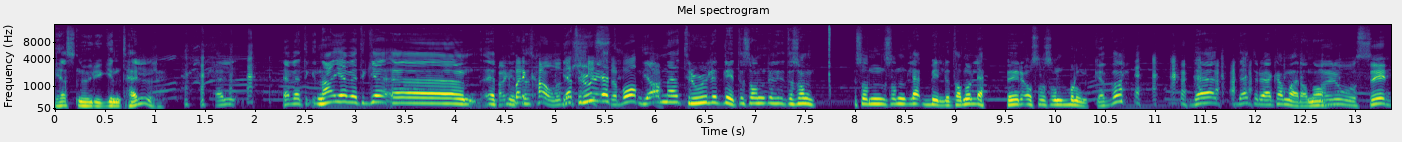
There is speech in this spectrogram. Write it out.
jeg snur ryggen til. Eller jeg vet ikke Nei, jeg vet ikke. Uh, et Kan du ikke bare kalle det kyssebåt. Ja, men jeg tror litt lite sånn, lite sånn Sånn, sånn le- bilde av noen lepper og så sånn blunkøve. Det, det tror jeg kan være noe. Noen roser.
